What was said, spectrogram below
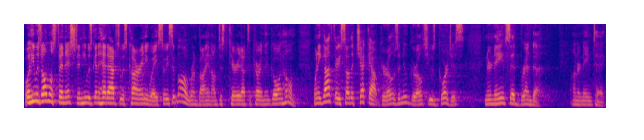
Well, he was almost finished and he was going to head out to his car anyway. So he said, Well, I'll run by and I'll just carry it out to the car and then go on home. When he got there, he saw the checkout girl. It was a new girl. She was gorgeous. And her name said Brenda on her name tag.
